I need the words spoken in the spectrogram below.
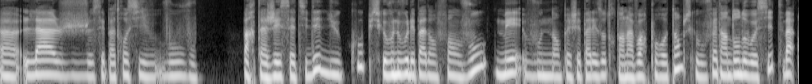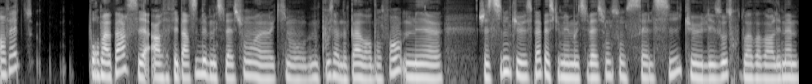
là, je ne sais pas trop si vous, vous partager cette idée du coup, puisque vous ne voulez pas d'enfants, vous, mais vous n'empêchez pas les autres d'en avoir pour autant, puisque vous faites un don de vos sites bah, En fait, pour ma part, ça fait partie de mes motivations euh, qui me poussent à ne pas avoir d'enfants, mais euh, j'estime que c'est pas parce que mes motivations sont celles-ci que les autres doivent avoir les mêmes.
